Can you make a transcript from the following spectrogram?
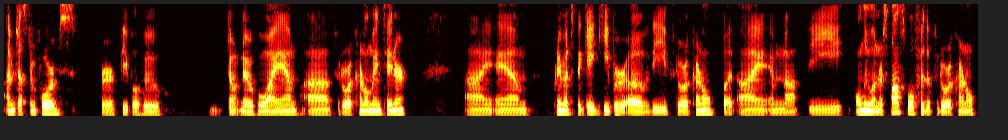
I'm Justin Forbes, for people who don't know who I am, uh, Fedora kernel maintainer. I am pretty much the gatekeeper of the Fedora kernel, but I am not the only one responsible for the Fedora kernel.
